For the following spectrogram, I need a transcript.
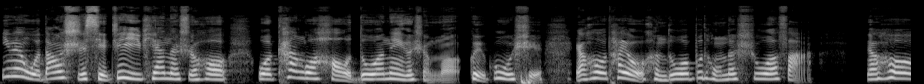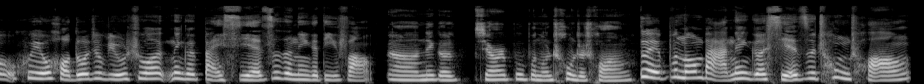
因为我当时写这一篇的时候，我看过好多那个什么鬼故事，然后它有很多不同的说法。然后会有好多，就比如说那个摆鞋子的那个地方，嗯，那个尖儿不不能冲着床，对，不能把那个鞋子冲床。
